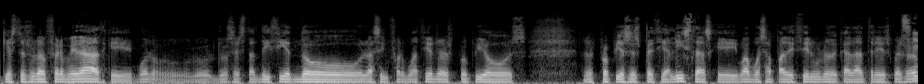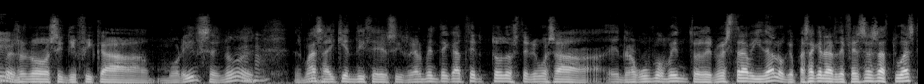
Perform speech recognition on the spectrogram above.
que esto es una enfermedad que, bueno, nos están diciendo las informaciones los propios los propios especialistas que vamos a padecer uno de cada tres personas, pero eso no significa morirse, ¿no? Es más, hay quien dice, si realmente hay cáncer, todos tenemos a, en algún momento de nuestra vida, lo que pasa que las defensas actúas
